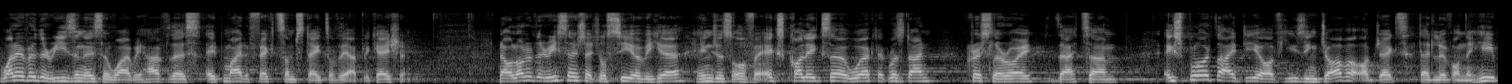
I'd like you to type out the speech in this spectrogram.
whatever the reason is of why we have this, it might affect some state of the application. Now a lot of the research that you'll see over here hinges off ex-colleague's uh, work that was done, Chris Le Roy, that um, explored the idea of using Java objects that live on the heap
